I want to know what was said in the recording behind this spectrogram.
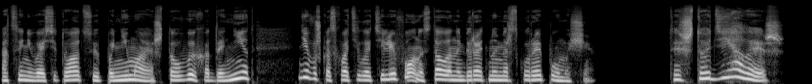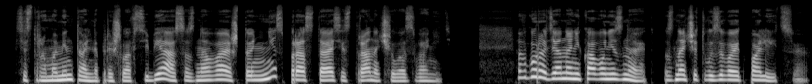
Оценивая ситуацию, понимая, что выхода нет, девушка схватила телефон и стала набирать номер скорой помощи. «Ты что делаешь?» Сестра моментально пришла в себя, осознавая, что неспроста сестра начала звонить. В городе она никого не знает, значит, вызывает полицию.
